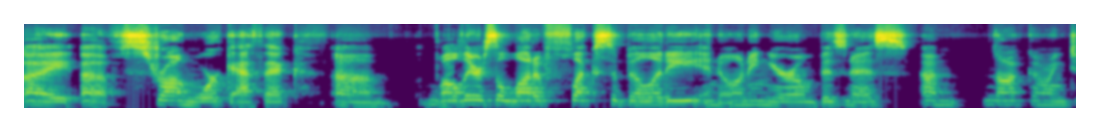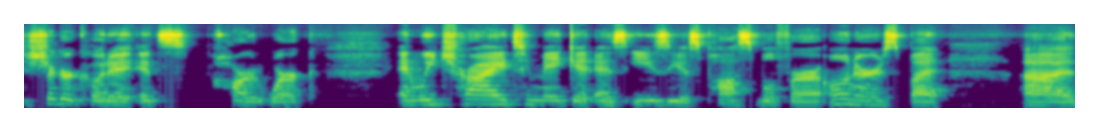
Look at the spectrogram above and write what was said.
a, a strong work ethic. Um, while there's a lot of flexibility in owning your own business, I'm not going to sugarcoat it. It's hard work. And we try to make it as easy as possible for our owners, but uh,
